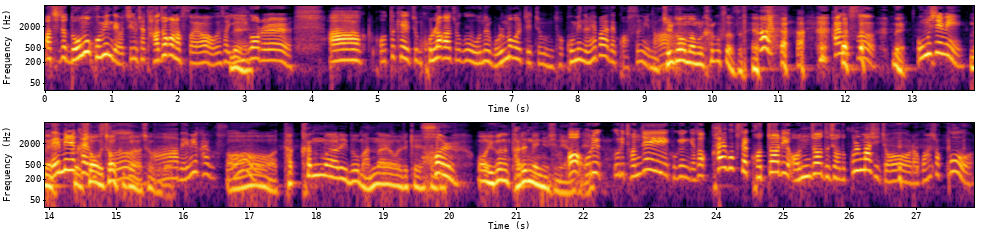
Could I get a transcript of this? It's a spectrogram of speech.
아, 진짜 너무 고민돼요. 지금 제가 다 적어놨어요. 그래서 네. 이거를, 아, 어떻게 좀 골라가지고 오늘 뭘 먹을지 좀 더 고민을 해봐야 될 것 같습니다. 음, 즐거운 마음으로 칼국수 어떠세요? 칼국수, 네. 옹심이, 네. 메밀 그, 저- 칼국수. 저 그거요, 저 그거. 아, 메밀 칼국수. 어, 닭한 마리도 많나요? 이렇게. 헐. 어, 이거는 다른 메뉴시네요. 어, 네. 우리, 우리 전재희 고객님께서 칼국수에 겉절이 얹어 드셔도 꿀맛이죠. 라고 하셨고,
